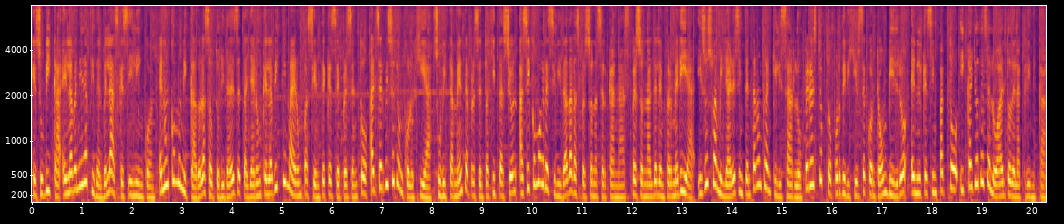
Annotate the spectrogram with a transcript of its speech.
que se ubica en la avenida Fidel Velázquez y Lincoln. En un comunicado, las autoridades detallaron que la víctima era un paciente que se presentó al servicio de oncología. Súbitamente presentó agitación, así como agresividad a las personas cercanas. Personal de la enfermería y sus familiares intentaron tranquilizarlo, pero este optó por dirigirse contra un vidrio en el que se impactó y cayó desde lo alto de la clínica.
